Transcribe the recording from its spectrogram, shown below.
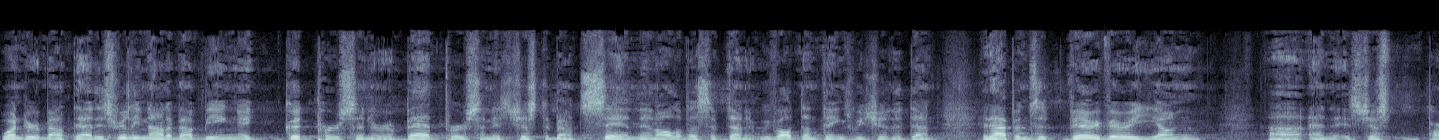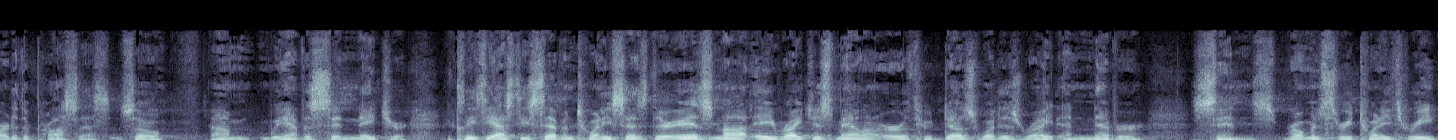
wonder about that. It's really not about being a good person or a bad person. It's just about sin, and all of us have done it. We've all done things we should have done. It happens at very, very young, uh, and it's just part of the process. So. Um, we have a sin nature. Ecclesiastes 7:20 says, "There is not a righteous man on earth who does what is right and never sins." Romans 3:23,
